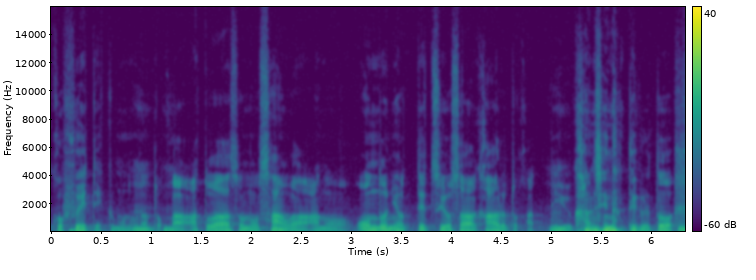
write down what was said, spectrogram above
こう増えていくものだとか、あとはその酸はあの温度によって強さが変わるとかっていう感じになってくると、じゃ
